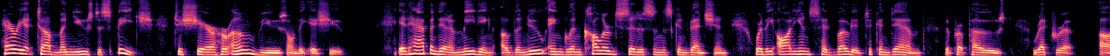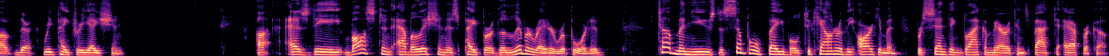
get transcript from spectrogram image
Harriet Tubman used a speech to share her own views on the issue. It happened at a meeting of the New England Colored Citizens Convention, where the audience had voted to condemn the proposed retro, uh, the repatriation. Uh, as the Boston abolitionist paper The Liberator reported, Tubman used a simple fable to counter the argument for sending black Americans back to Africa.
